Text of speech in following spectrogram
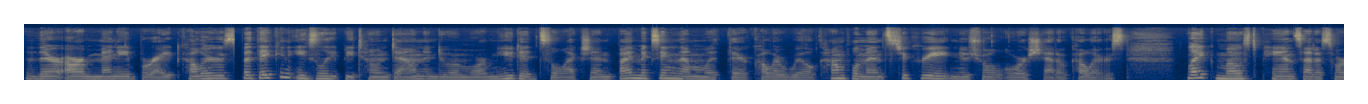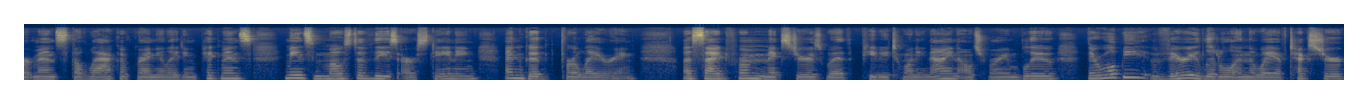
There are many bright colors, but they can easily be toned down into a more muted selection by mixing them with their color wheel complements to create neutral or shadow colors. Like most pan set assortments, the lack of granulating pigments means most of these are staining and good for layering. Aside from mixtures with PB29 ultramarine blue, there will be very little in the way of texture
